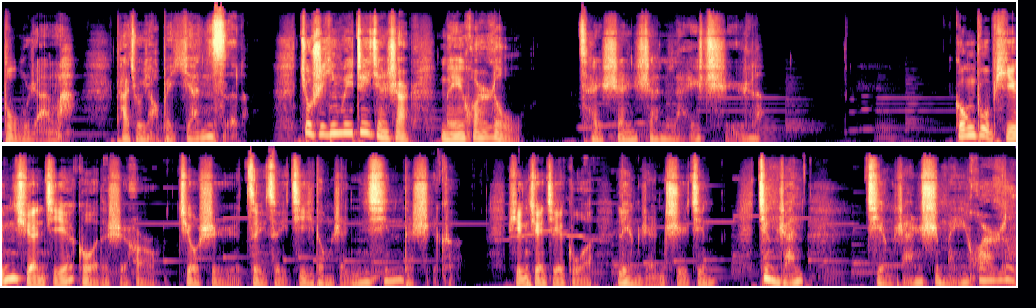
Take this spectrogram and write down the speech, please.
不然啊，他就要被淹死了。就是因为这件事儿，梅花鹿才姗姗来迟了。公布评选结果的时候，就是最最激动人心的时刻。评选结果令人吃惊，竟然，竟然是梅花鹿。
